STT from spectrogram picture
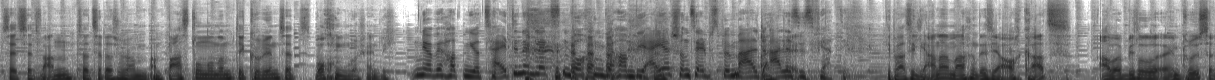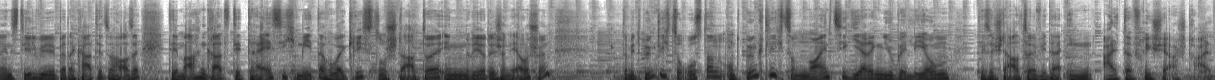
seit, seit wann seid ihr da schon am, am Basteln und am Dekorieren? Seit Wochen wahrscheinlich. Ja, wir hatten ja Zeit in den letzten Wochen. Wir haben die Eier schon selbst bemalt. Ah, Alles geil. ist fertig. Die Brasilianer machen das ja auch gerade, aber ein bisschen im größeren Stil wie bei der Kathi zu Hause. Die machen gerade die 30 Meter hohe Christusstatue in Rio de Janeiro schön, damit pünktlich zu Ostern und pünktlich zum 90-jährigen Jubiläum diese Statue wieder in alter Frische erstrahlt.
